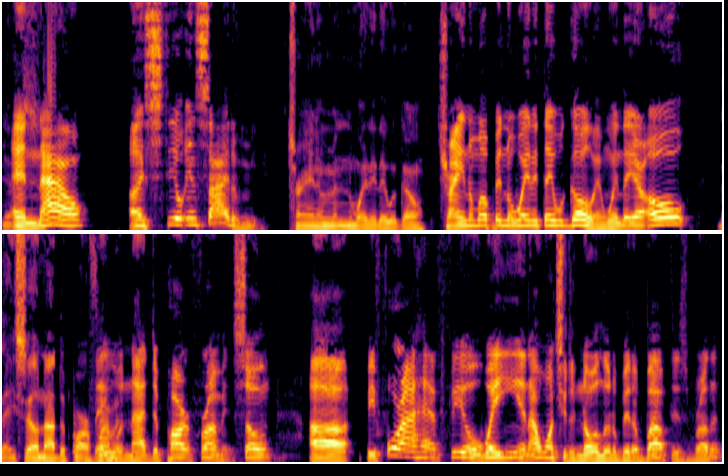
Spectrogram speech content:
Yes. And now uh, it's still inside of me. Train them in the way that they would go. Train them up in the way that they would go. And when they are old, they shall not depart from it. They will not depart from it. So, Uh, before I have Phil weigh in, I want you to know a little bit about this, brother.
